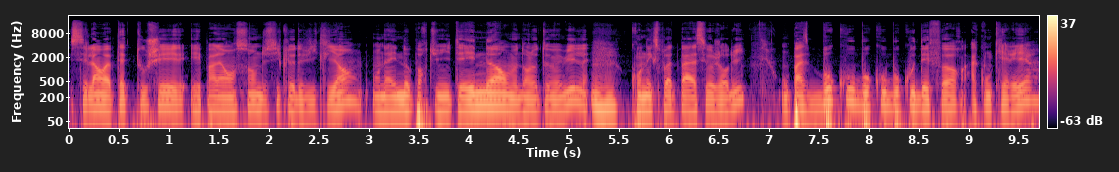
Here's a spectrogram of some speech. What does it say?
c'est là on va peut-être toucher et parler ensemble du cycle de vie client. On a une opportunité énorme dans l'automobile mhm. qu'on n'exploite pas assez aujourd'hui. On passe beaucoup, beaucoup, beaucoup d'efforts à conquérir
